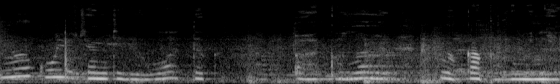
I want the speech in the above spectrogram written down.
Ну, колють антибіотик а коли ну, капали мені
